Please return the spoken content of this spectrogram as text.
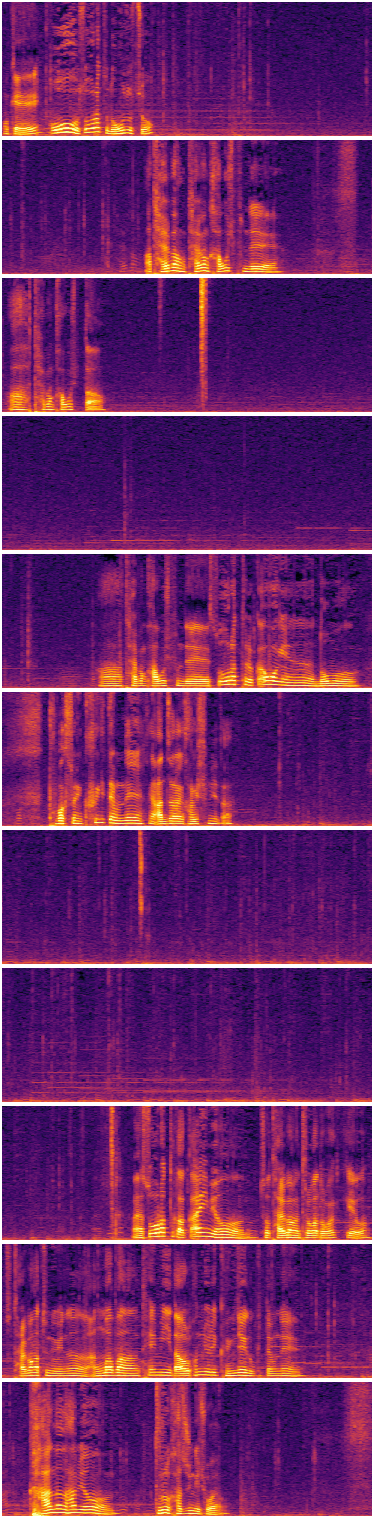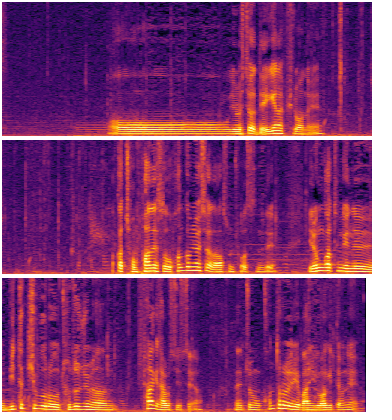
오케이. 오, 소라트 너무 좋죠? 아, 달방, 달방 가고 싶은데. 아, 달방 가고 싶다. 아, 달방 가고 싶은데, 소라트를 까고 가기에는 너무 도박성이 크기 때문에 그냥 안전하게 가겠습니다. 아, 소라트가 까이면 저 달방을 들어가도록 할게요. 저 달방 같은 경우에는 악마방 템이 나올 확률이 굉장히 높기 때문에 가능하면 들어가 주는 게 좋아요. 어, 열쇠가 4개나 필요하네. 아까 전판에서 황금 열쇠가 나왔으면 좋았을 텐데. 이런 거 같은 경우에는 미트 큐브로 조져주면 편하게 잡을 수 있어요. 근데 좀 컨트롤이 많이 요하기 때문에.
